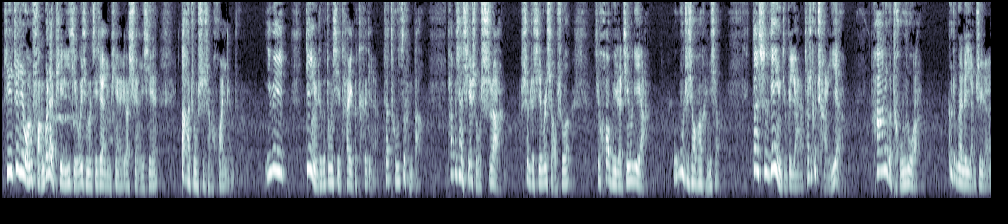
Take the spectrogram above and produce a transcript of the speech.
所以这就我们反过来可以理解为什么这家影片要选一些大众市场欢迎的，因为电影这个东西它有个特点，它投资很大，它不像写首诗啊，甚至写本小说。就耗费点精力啊，物质消耗很小，但是电影就不一样了，它是个产业啊，它那个投入啊，各种各样的演职员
